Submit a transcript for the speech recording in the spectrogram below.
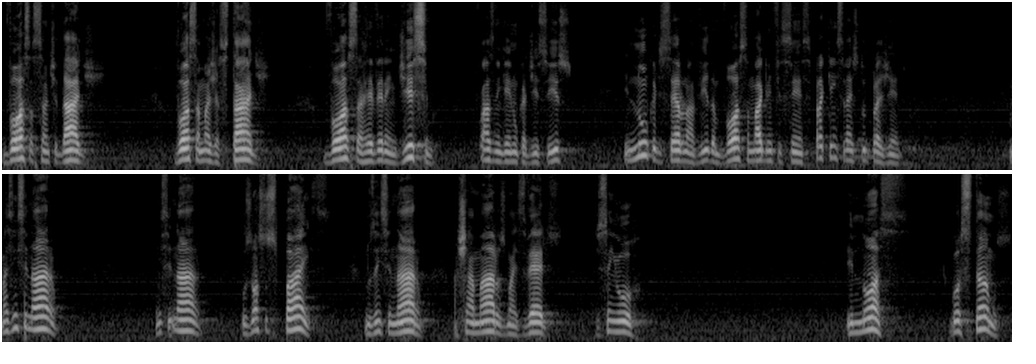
vossa santidade, vossa majestade, vossa reverendíssima. Quase ninguém nunca disse isso. E nunca disseram na vida vossa magnificência. Para quem ensinar isso tudo para a gente? Mas ensinaram. Ensinaram. Os nossos pais nos ensinaram a chamar os mais velhos de Senhor. E nós gostamos,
